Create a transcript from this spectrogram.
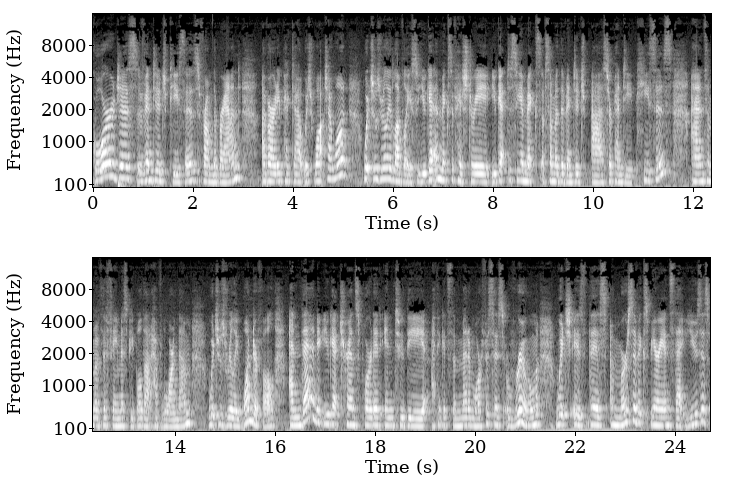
gorgeous vintage pieces from the brand. I've already picked out which watch I want, which was really lovely. So you get a mix of history, you get to see a mix of some of the vintage uh, Serpenti pieces and some of the famous people that have worn them, which was really wonderful. And then you get transported into the, I think it's the Metamorphosis room, which is this immersive experience that uses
